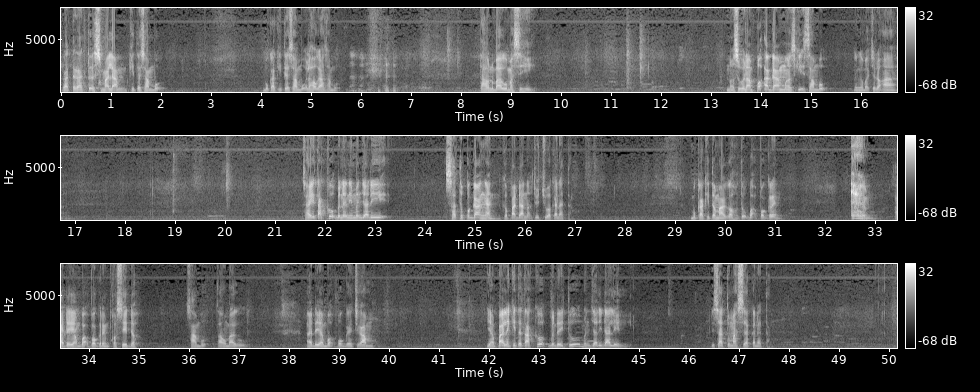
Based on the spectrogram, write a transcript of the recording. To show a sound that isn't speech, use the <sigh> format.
Rata-rata semalam kita sambut Bukan kita sambut lah orang sambut. Tahun baru Masihi. Nak suruh nampak agama sikit sambut Dengan baca doa. Saya takut benda ni menjadi Satu pegangan kepada anak cucu akan datang. Bukan kita marah untuk buat program <clears throat> Ada yang buat program qasidah Sambut tahun baru Ada yang buat program ceramah yang paling kita takut benda itu menjadi dalil di satu masa akan datang.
